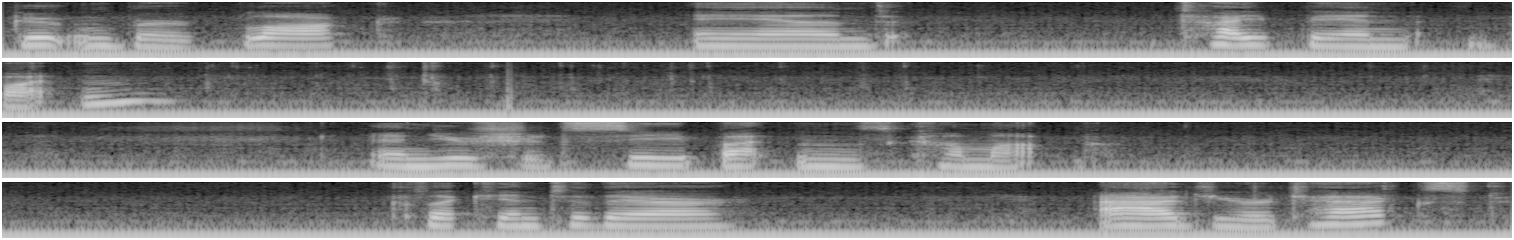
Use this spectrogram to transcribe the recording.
Gutenberg block and type in button and you should see buttons come up. Click into there, add your text,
